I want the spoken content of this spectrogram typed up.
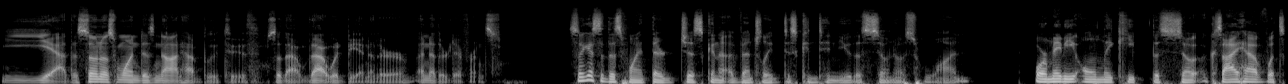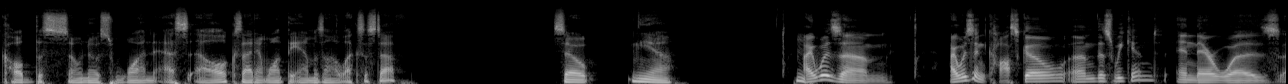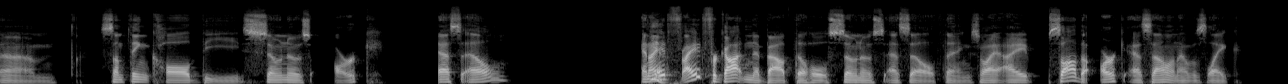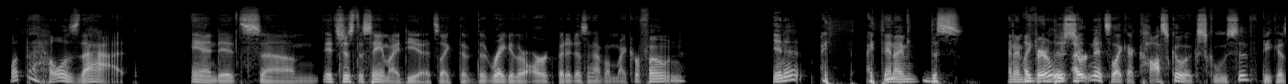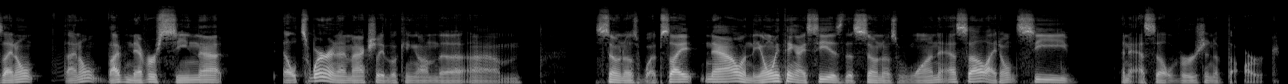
Yeah, the Sonos One does not have Bluetooth, so that that would be another another difference. So I guess at this point they're just going to eventually discontinue the Sonos One, or maybe only keep the so because I have what's called the Sonos One SL because I didn't want the Amazon Alexa stuff. So yeah, Hmm. I was um I was in Costco um this weekend and there was um something called the Sonos Arc SL. And yeah. I had I had forgotten about the whole Sonos SL thing. So I, I saw the Arc SL and I was like, what the hell is that? And it's um it's just the same idea. It's like the, the regular Arc, but it doesn't have a microphone in it. I th- I think and I'm, this and I'm like fairly the, certain I, it's like a Costco exclusive because I don't, I don't, I've never seen that elsewhere. And I'm actually looking on the um, Sonos website now, and the only thing I see is the Sonos One SL. I don't see an SL version of the Arc.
